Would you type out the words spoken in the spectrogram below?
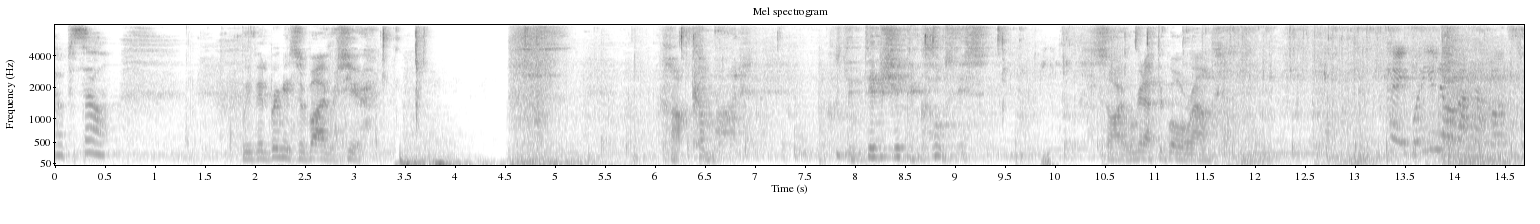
Hope so. We've been bringing survivors here. Oh, come on. Who's the dipshit that closed this? Sorry, we're gonna have to go around. Hey, what do you know about that monster?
